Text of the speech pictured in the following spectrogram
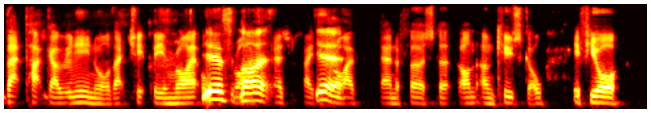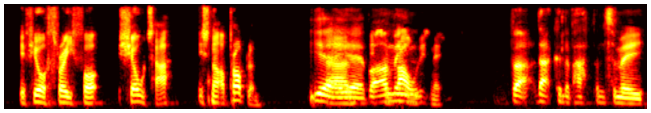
that putt going in or that chip being right. Or yeah, right, like, as you say, yeah. drive down the first at, on on Q school. If you're if you're three foot shorter, it's not a problem. Yeah, um, yeah, but I mean, roll, isn't it? But that could have happened to me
